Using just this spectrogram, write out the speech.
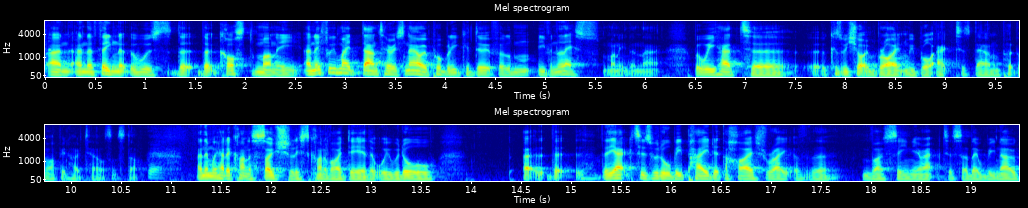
and, and the thing that was that, that cost money, and if we made Down Terrace now, we probably could do it for even less money than that. But we had to, because uh, we shot in Brighton, we brought actors down and put them up in hotels and stuff. Yeah. And then we had a kind of socialist kind of idea that we would all, uh, the, the actors would all be paid at the highest rate of the most senior actors, so there would be no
